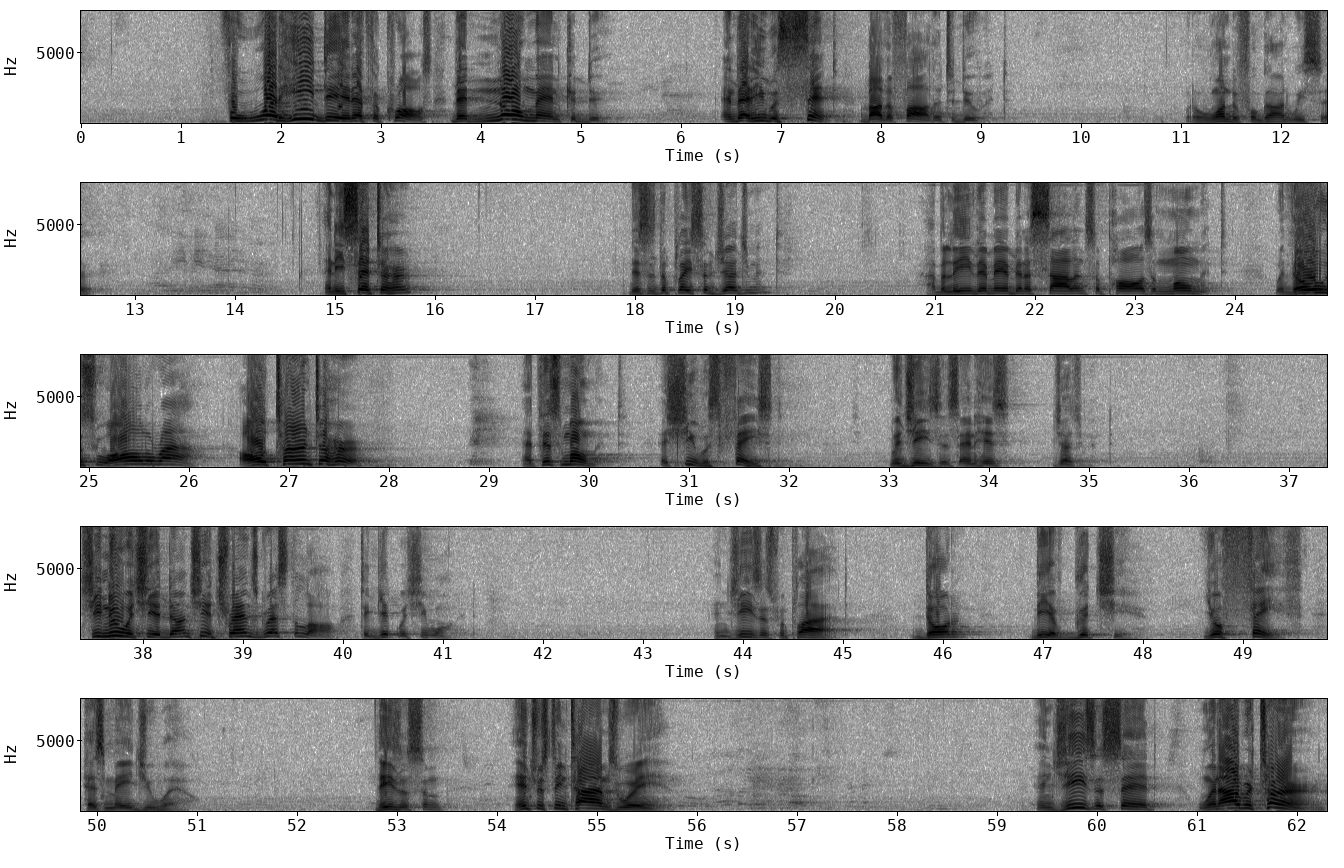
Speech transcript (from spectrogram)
for what he did at the cross that no man could do, and that he was sent by the Father to do it. What a wonderful God we serve. And he said to her, This is the place of judgment. I believe there may have been a silence, a pause, a moment where those who all around all turned to her at this moment as she was faced with Jesus and his judgment. She knew what she had done. She had transgressed the law to get what she wanted. And Jesus replied, Daughter, be of good cheer. Your faith has made you well. These are some interesting times we're in. And Jesus said, When I return,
